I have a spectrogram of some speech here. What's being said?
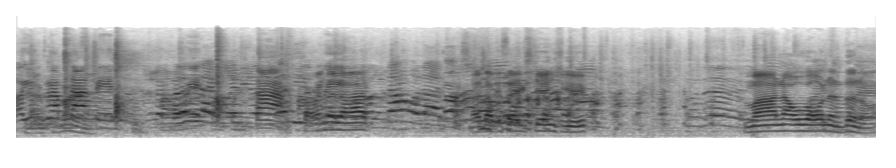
O yung grab natin, pauwi, papunta. Sa kanya lahat. At tapos sa exchange gift. Mga nakuha ko nandun, oh.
